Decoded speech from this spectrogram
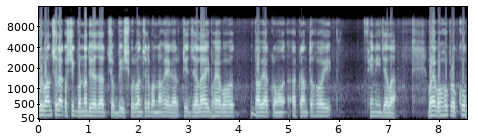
পূর্বাঞ্চলে আকস্মিক বন্যা দুই হাজার চব্বিশ। পূর্বাঞ্চলে বন্যা হয় এগারোটি জেলায় ভয়াবহভাবে আক্রমণ আক্রান্ত হয় ফেনী জেলা। ভয়াবহ প্রক্ষোভ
